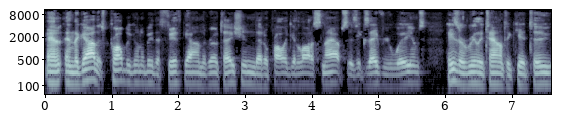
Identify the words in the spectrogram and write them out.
And and the guy that's probably going to be the fifth guy in the rotation that'll probably get a lot of snaps is Xavier Williams. He's a really talented kid too.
